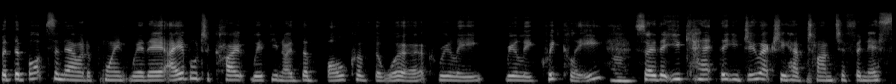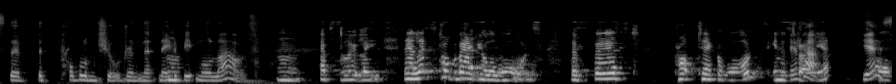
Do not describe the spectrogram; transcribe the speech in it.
but the bots are now at a point where they're able to cope with you know the bulk of the work really really quickly mm. so that you can't that you do actually have time to finesse the the problem children that need mm. a bit more love mm, absolutely now let's talk about your awards the first prop tech awards in australia ever. yes or,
